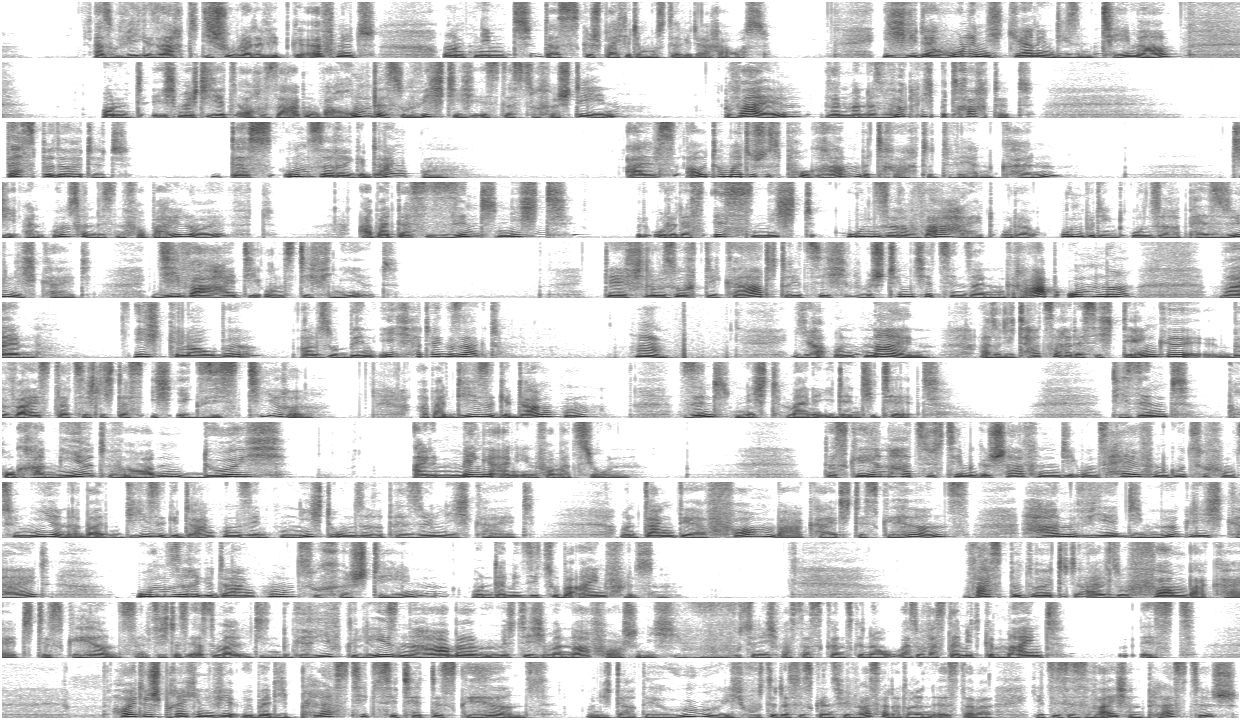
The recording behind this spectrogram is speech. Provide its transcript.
Also wie gesagt, die Schublade wird geöffnet und nimmt das gespeicherte Muster wieder raus. Ich wiederhole mich gerne in diesem Thema und ich möchte jetzt auch sagen, warum das so wichtig ist, das zu verstehen, weil, wenn man das wirklich betrachtet, das bedeutet, dass unsere Gedanken als automatisches Programm betrachtet werden können, die an uns ein bisschen vorbeiläuft aber das sind nicht oder das ist nicht unsere Wahrheit oder unbedingt unsere Persönlichkeit, die Wahrheit, die uns definiert. Der Philosoph Descartes dreht sich bestimmt jetzt in seinem Grab um, ne? Weil ich glaube, also bin ich, hat er gesagt. Hm. Ja und nein. Also die Tatsache, dass ich denke, beweist tatsächlich, dass ich existiere. Aber diese Gedanken sind nicht meine Identität. Die sind programmiert worden durch eine Menge an Informationen. Das Gehirn hat Systeme geschaffen, die uns helfen, gut zu funktionieren, aber diese Gedanken sind nicht unsere Persönlichkeit. Und dank der Formbarkeit des Gehirns haben wir die Möglichkeit, unsere Gedanken zu verstehen und damit sie zu beeinflussen. Was bedeutet also Formbarkeit des Gehirns? Als ich das erste Mal diesen Begriff gelesen habe, müsste ich immer nachforschen. Ich wusste nicht, was das ganz genau, also was damit gemeint ist. Heute sprechen wir über die Plastizität des Gehirns. Und ich dachte, uh, ich wusste, dass es ganz viel Wasser da drin ist, aber jetzt ist es weich und plastisch.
